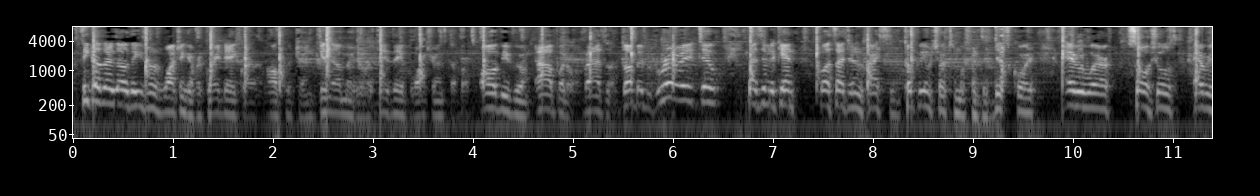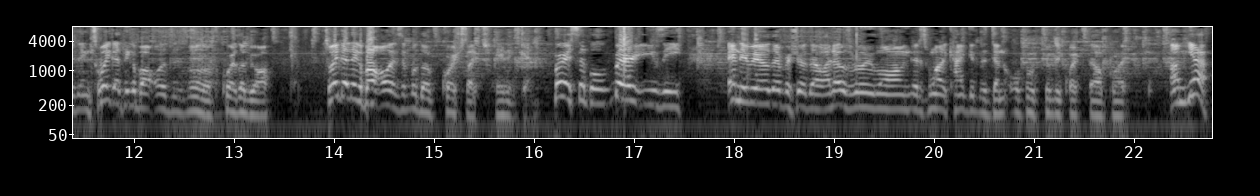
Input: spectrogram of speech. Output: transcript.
see you guys there though. Thank you so much for watching. Have a great day. Guys, all good Get them, make sure to stay safe, watch your own stuff. That's all of you going out, but fast, don't be really too. You guys, if you can, go outside to the Christ, couple of show to my friends in Discord, everywhere, socials, everything. So what you gotta think about all this? Of course, love you all. So what you think about all this simple though, of course, like it again. Very simple, very easy. Any video there for sure though. I know it's really long. I just want to kind of get this done over really quick though, but um yeah.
